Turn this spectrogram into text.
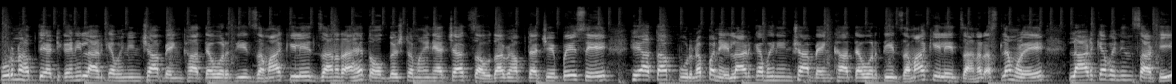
पूर्ण हप्ते या ठिकाणी लाडक्या बहिणींच्या बँक खात्यावरती जमा केले जाणार आहेत. ऑगस्ट महिन्याच्या चौदाव्या हप्त्याचे पैसे हे आता पूर्णपणे लाडक्या बहिणींच्या बँक खात्यावरती जमा केले जाणार असल्यामुळे लाडक्या बहिणींसाठी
